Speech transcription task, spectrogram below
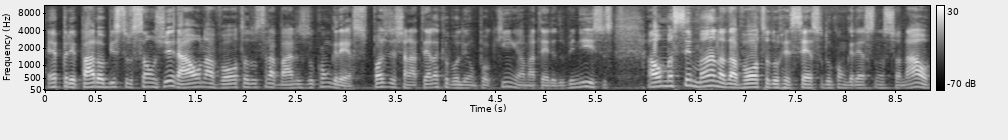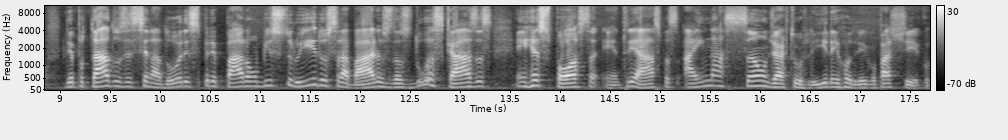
é, prepara obstrução geral na volta dos trabalhos do Congresso. Pode deixar na tela que eu vou ler um pouquinho a matéria do Vinícius. Há uma semana da volta do recesso do Congresso Nacional, deputados e senadores preparam obstrução obstruir os trabalhos das duas casas em resposta, entre aspas, à inação de Arthur Lira e Rodrigo Pacheco.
